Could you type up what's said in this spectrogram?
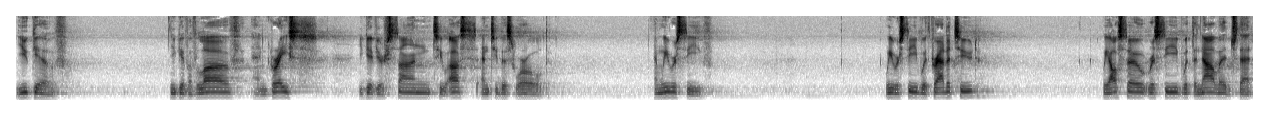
You give. You give of love and grace. You give your Son to us and to this world. And we receive. We receive with gratitude. We also receive with the knowledge that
